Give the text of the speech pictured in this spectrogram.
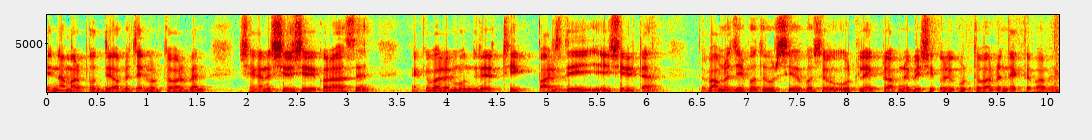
এই নামার পথ দিয়ে আপনি চাইলে উঠতে পারবেন। সেখানে সিঁড়ি সিঁড়ি করা আছে। একেবারে মন্দিরের ঠিক পাশ দিয়েই এই সিঁড়িটা। তবে আমরা যে পথে উঠছি, ওই পথে উঠলে একটু আপনি বেশি করে ঘুরতে পারবেন, দেখতে পাবেন।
